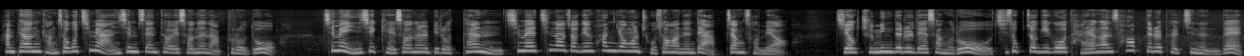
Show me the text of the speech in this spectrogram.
한편 강서구 치매 안심센터에서는 앞으로도 치매 인식 개선을 비롯한 치매 친화적인 환경을 조성하는 데 앞장서며 지역 주민들을 대상으로 지속적이고 다양한 사업들을 펼치는데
